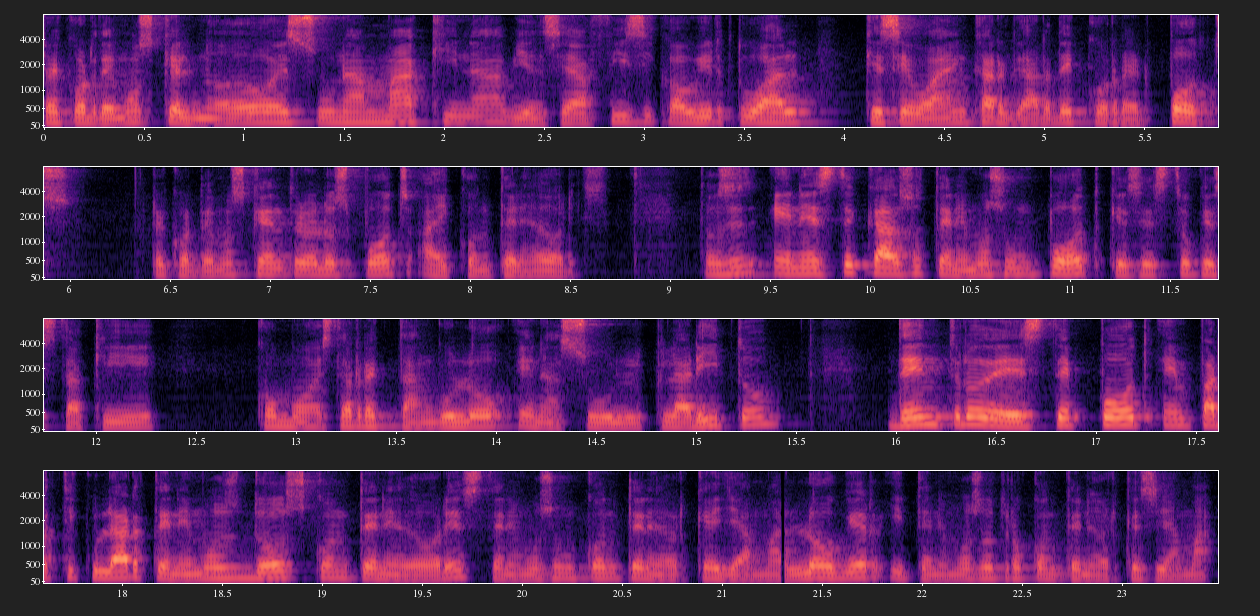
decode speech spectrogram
Recordemos que el nodo es una máquina, bien sea física o virtual, que se va a encargar de correr pods. Recordemos que dentro de los pods hay contenedores. Entonces, en este caso tenemos un pod, que es esto que está aquí como este rectángulo en azul clarito. Dentro de este pod en particular tenemos dos contenedores. Tenemos un contenedor que llama Logger y tenemos otro contenedor que se llama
